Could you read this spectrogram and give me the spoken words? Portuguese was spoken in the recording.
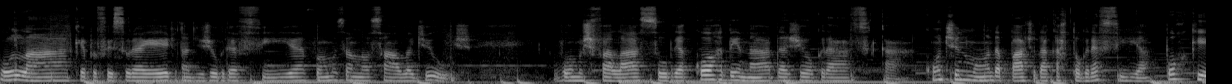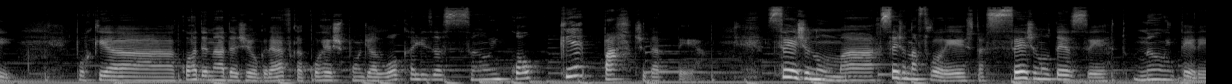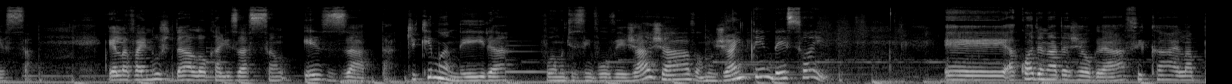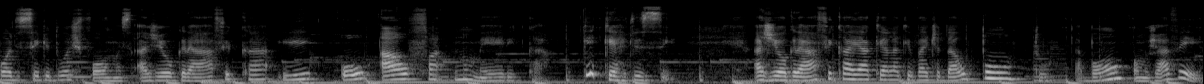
Olá, aqui é a professora Edna de Geografia. Vamos à nossa aula de hoje. Vamos falar sobre a coordenada geográfica, continuando a parte da cartografia. Por quê? Porque a coordenada geográfica corresponde à localização em qualquer parte da Terra. Seja no mar, seja na floresta, seja no deserto, não interessa. Ela vai nos dar a localização exata. De que maneira? Vamos desenvolver já já, vamos já entender isso aí. É, a coordenada geográfica ela pode ser de duas formas, a geográfica e ou alfanumérica. O que quer dizer? A geográfica é aquela que vai te dar o ponto, tá bom? Vamos já ver.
